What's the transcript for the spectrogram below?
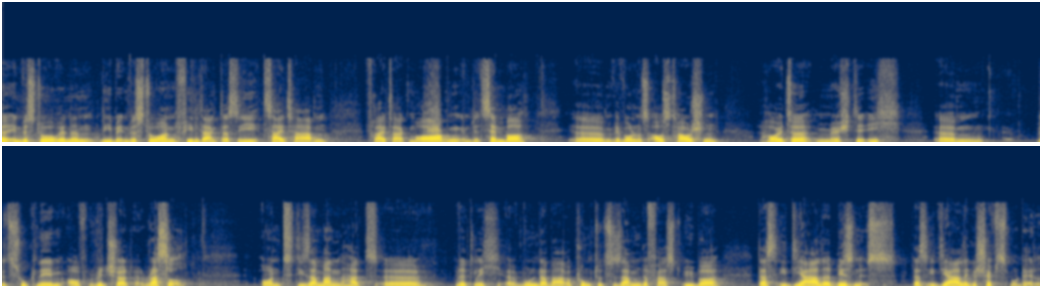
Investorinnen, liebe Investoren, vielen Dank, dass Sie Zeit haben. Freitagmorgen im Dezember. Äh, wir wollen uns austauschen. Heute möchte ich ähm, Bezug nehmen auf Richard Russell. Und dieser Mann hat äh, wirklich äh, wunderbare Punkte zusammengefasst über das ideale Business, das ideale Geschäftsmodell.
